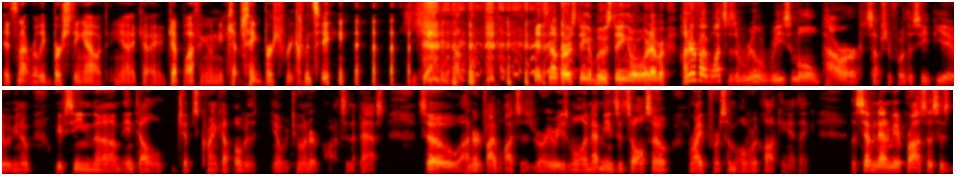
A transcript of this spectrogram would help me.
it's not really bursting out. Yeah, I, I kept laughing when you kept saying burst frequency. yeah, know. it's not bursting or boosting or whatever. 105 watts is a real reasonable power consumption for the CPU. You know, we've seen um, Intel chips crank up over the you know over 200 watts in the past. So 105 watts is very reasonable, and that means it's also ripe for some overclocking. I think the seven nanometer process is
